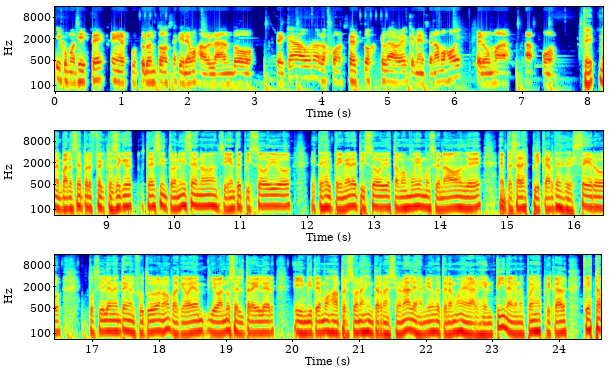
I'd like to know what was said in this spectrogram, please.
y como dijiste, en el futuro entonces iremos hablando de cada uno de los conceptos clave que mencionamos hoy, pero más a fondo. Sí, me parece perfecto. Así que ustedes sintonicen el siguiente episodio. Este es el primer episodio. Estamos muy emocionados de empezar a explicar desde cero, posiblemente en el futuro, ¿no? Para que vayan llevándose el tráiler e invitemos a personas internacionales, amigos que tenemos en Argentina, que nos pueden explicar qué, está,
